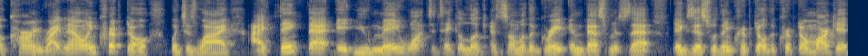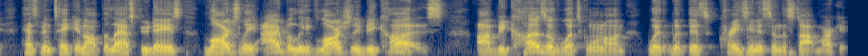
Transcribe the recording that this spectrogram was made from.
occurring right now in crypto, which is why I think that it, you may want to take a look at some of the great investments that exist within crypto. The crypto market has been taking off the last few days largely, I believe, largely because uh, because of what's going on with with this craziness in the stock market.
